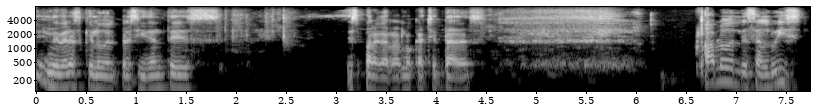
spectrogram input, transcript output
de veras que lo del presidente es, es para agarrarlo cachetadas. Hablo del de San Luis,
